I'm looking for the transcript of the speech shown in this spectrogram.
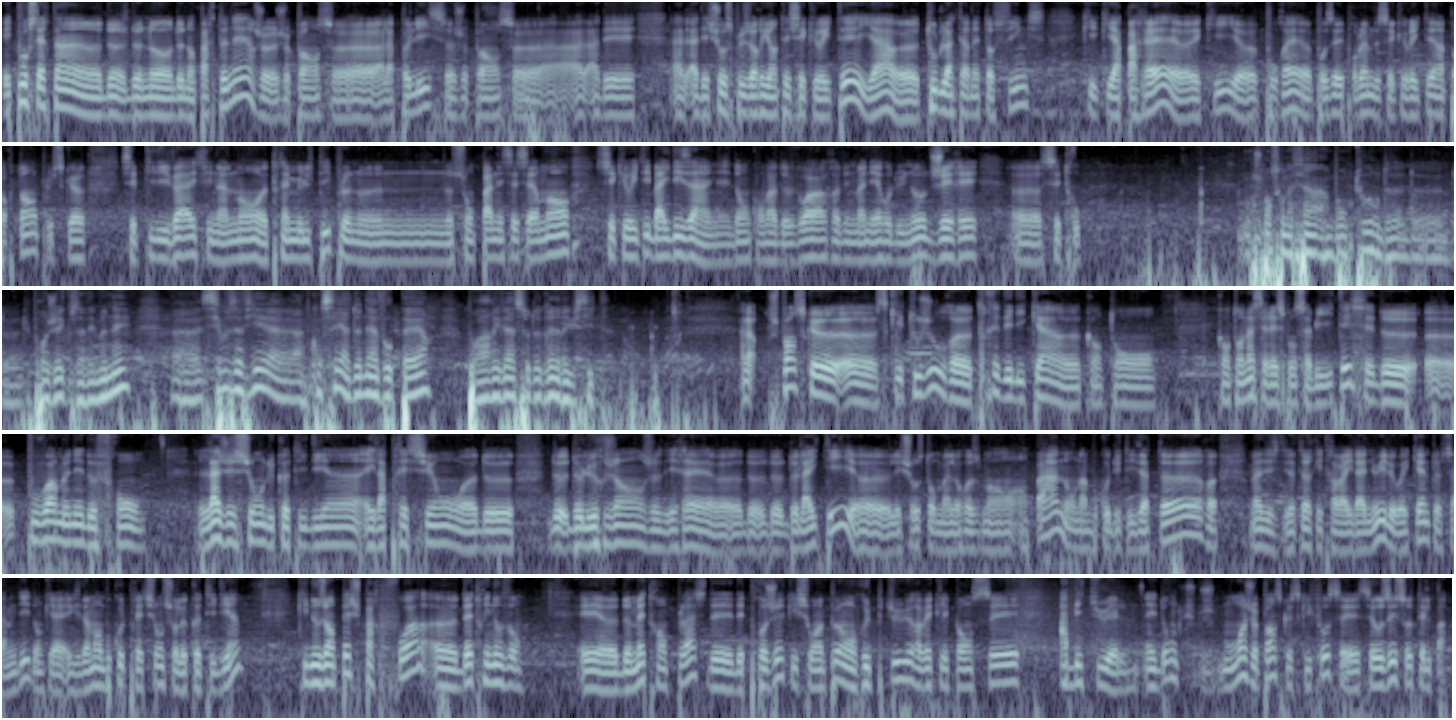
Et pour certains de, nos, partenaires, je, pense euh, à la police, je pense euh, à, des, choses plus orientées sécurité, il y a euh, tout l'Internet of Things qui, apparaît et qui pourrait poser des problèmes de sécurité importants puisque ces petits devices finalement très multiples ne, sont pas nécessairement security by design. Et donc on va devoir d'une manière ou d'une autre gérer ces trous je pense qu'on a fait un, bon tour du projet que vous avez mené. Euh, si vous aviez euh, un conseil à donner à vos pairs pour arriver à ce degré de réussite? Alors, je pense que euh, ce qui est toujours très délicat quand, on, quand on a ces responsabilités, c'est de pouvoir mener de front la gestion du quotidien et la pression euh, de, de, l'urgence, je dirais, euh, de, de l'IT. Euh, les choses tombent malheureusement en panne. On a beaucoup d'utilisateurs. On a des utilisateurs qui travaillent la nuit, le week-end, le samedi. Donc il y a évidemment beaucoup de pression sur le quotidien qui nous empêche parfois d'être innovants et de mettre en place des, des, projets qui sont un peu en rupture avec les pensées habituelles. Et donc, moi, je pense que ce qu'il faut, c'est oser sauter le pas.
